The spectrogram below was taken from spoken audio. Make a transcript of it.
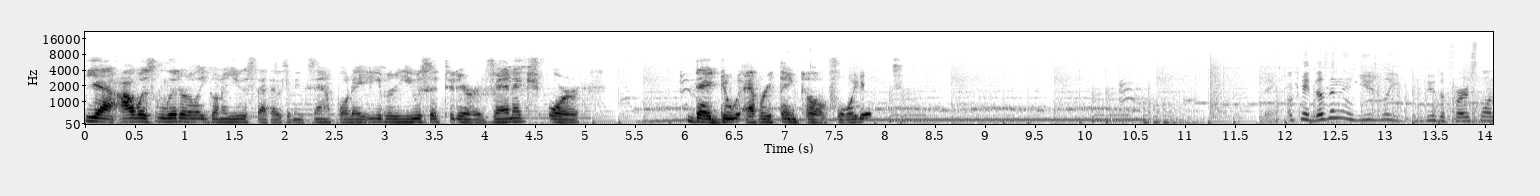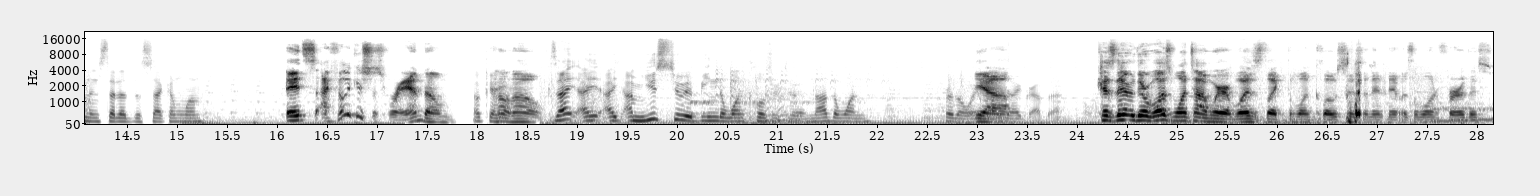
yeah, I was literally going to use that as an example. They either use it to their advantage or they do everything to avoid it. Okay, doesn't it usually do the first one instead of the second one? It's. I feel like it's just random. Okay. I don't know. Cause I I, I am used to it being the one closer to him, not the one further away. Yeah. I grabbed that. Because there there was one time where it was like the one closest, and then it was the one furthest.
